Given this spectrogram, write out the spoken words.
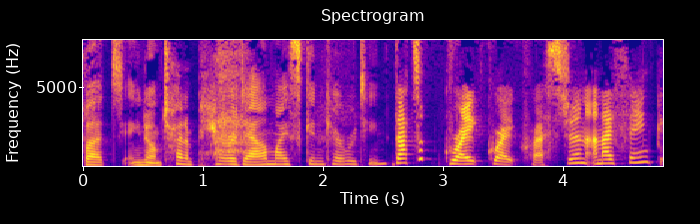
but you know, I'm trying to pare down my skincare routine. That's a great, great question. And I think,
